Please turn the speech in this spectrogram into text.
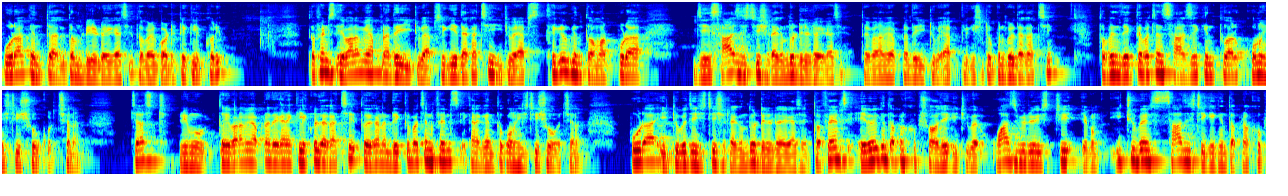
পুরা কিন্তু একদম ডিলিট হয়ে গেছে। তো এবার গডিতে ক্লিক করি। তো ফ্রেন্ডস এবার আমি আপনাদের ইউটিউব অ্যাপসে গিয়ে দেখাচ্ছি। ইউটিউব অ্যাপস থেকেও কিন্তু আমার পুরা যে সার্চ হিস্ট্রি সেটা কিন্তু ডিলিট হয়ে গেছে। তো এবার আমি আপনাদের ইউটিউব অ্যাপ্লিকেশনটা ওপেন করে দেখাচ্ছি। তো ফ্রেন্ডস দেখতে পাচ্ছেন সার্চে কিন্তু আর কোনো হিস্ট্রি শো করছে না। জাস্ট রিমুভ তো এবার আমি আপনাদের এখানে ক্লিক করে দেখাচ্ছি। তো এখানে দেখতে পাচ্ছেন ফ্রেন্ডস এখানে কিন্তু কোনো হিস্ট্রি শো হচ্ছে না। পুরা ইউটিউবের যে হিস্ট্রি সেটা কিন্তু ডিলিট হয়ে গেছে। তো ফ্রেন্ডস এভাবে কিন্তু আপনার খুব সহজে ইউটিউবের ওয়াচ ভিডিও হিস্ট্রি এবং ইউটিউবের সার্চ হিস্ট্রিকে কিন্তু আপনার খুব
